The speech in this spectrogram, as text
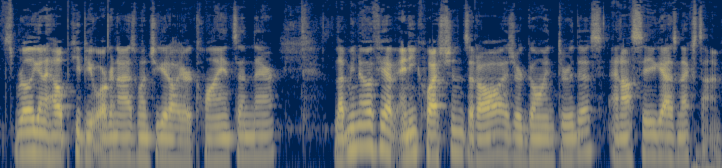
It's really going to help keep you organized once you get all your clients in there. Let me know if you have any questions at all as you're going through this, and I'll see you guys next time.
